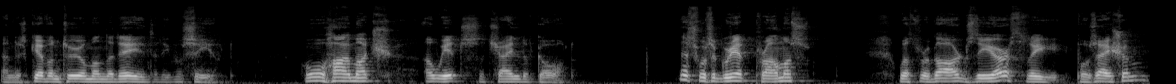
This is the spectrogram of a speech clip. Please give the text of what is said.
and is given to him on the day that he was saved. Oh, how much awaits the child of God. This was a great promise, with regards the earthly possessions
